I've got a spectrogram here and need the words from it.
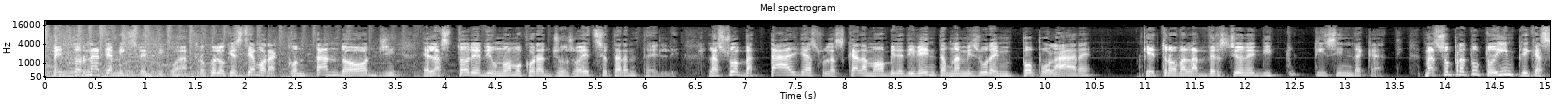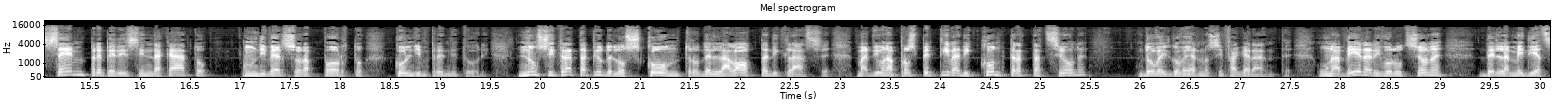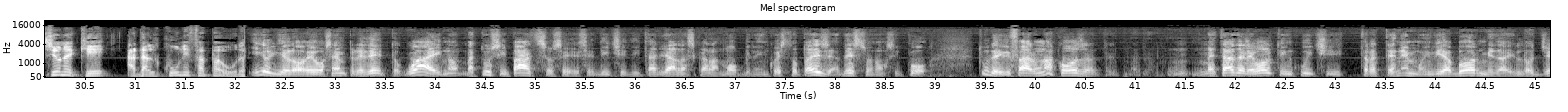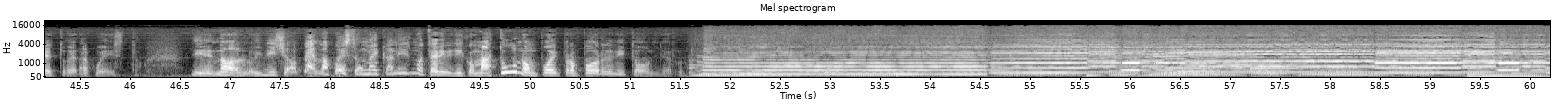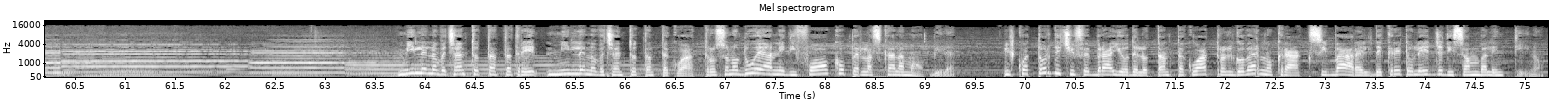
Bentornati a Mix24. Quello che stiamo raccontando oggi è la storia di un uomo coraggioso, Ezio Tarantelli. La sua battaglia sulla scala mobile diventa una misura impopolare che trova l'avversione di tutti i sindacati, ma soprattutto implica sempre per il sindacato un diverso rapporto con gli imprenditori. Non si tratta più dello scontro, della lotta di classe, ma di una prospettiva di contrattazione dove il governo si fa garante. Una vera rivoluzione della mediazione che ad alcuni fa paura. Io glielo avevo sempre detto, guai, no? ma tu sei pazzo se, se dici di tagliare la scala mobile in questo paese, adesso non si può. Tu devi fare una cosa, metà delle volte in cui ci trattenemmo in via Bormida l'oggetto era questo. No, lui dice, beh, ma questo è un meccanismo terribile. Dico, ma tu non puoi proporre di toglierlo. 1983-1984 sono due anni di fuoco per la scala mobile. Il 14 febbraio dell'84 il governo Craxi vara il decreto legge di San Valentino.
